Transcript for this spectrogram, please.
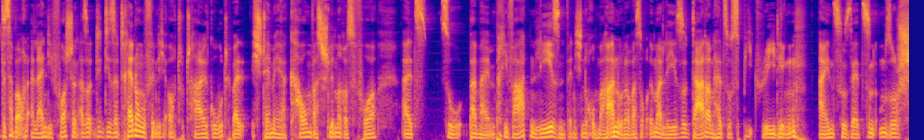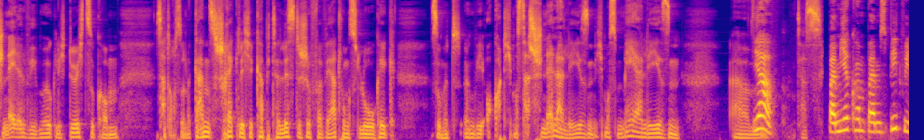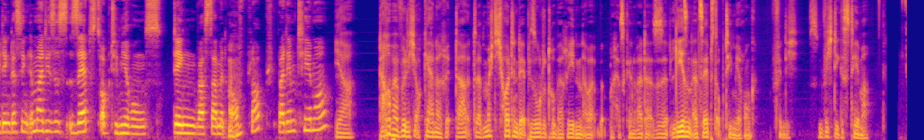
das ist aber auch allein die Vorstellung, also die, diese Trennung finde ich auch total gut, weil ich stelle mir ja kaum was Schlimmeres vor, als so bei meinem privaten Lesen, wenn ich einen Roman oder was auch immer lese, da dann halt so Speedreading einzusetzen, um so schnell wie möglich durchzukommen. Es hat auch so eine ganz schreckliche kapitalistische Verwertungslogik. So mit irgendwie, oh Gott, ich muss das schneller lesen, ich muss mehr lesen. Ähm, ja, das. Bei mir kommt beim Speedreading deswegen immer dieses Selbstoptimierungsding, was damit mhm. aufploppt bei dem Thema. Ja. Darüber würde ich auch gerne, da, da möchte ich heute in der Episode drüber reden, aber mach jetzt gerne weiter. Also Lesen als Selbstoptimierung, finde ich, ist ein wichtiges Thema.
